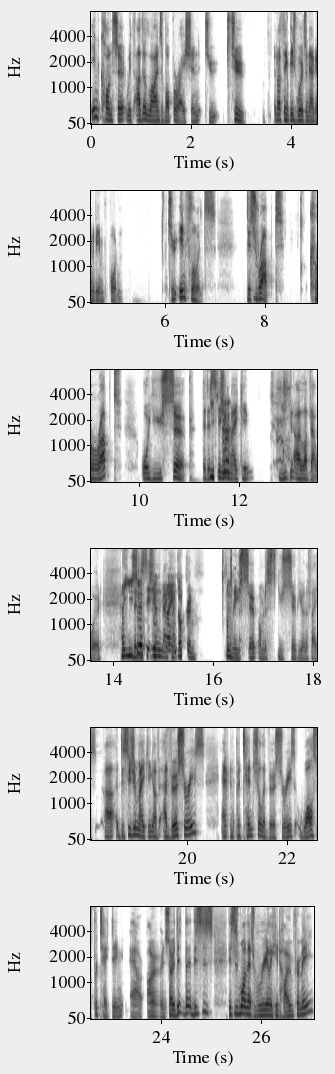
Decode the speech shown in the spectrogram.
in concert with other lines of operation to, to, and I think these words are now going to be important, to influence, disrupt, corrupt or usurp the decision making. I love that word. Uh, usurp the decision making doctrine. I'm going to usurp. I'm going to usurp you in the face. Uh, decision making of adversaries and potential adversaries, whilst protecting our own. So th- th- this is this is one that's really hit home for me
